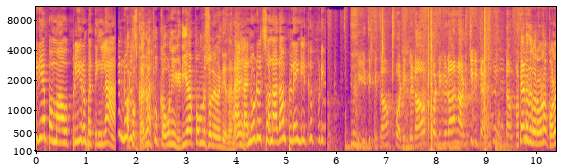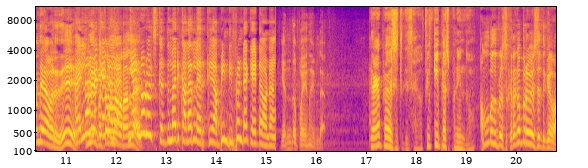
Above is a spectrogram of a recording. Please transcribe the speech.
இடியாப்பம் மாவு பிளிக்கிறோம் பாத்தீங்களா? அப்ப கருப்பு கவுனி இடியாப்பம்னு சொல்ல வேண்டியதானே? நூடுல்ஸ் சொன்னாதான் பிள்ளைங்களுக்கு பிடிக்கும் இதுக்கு தான் படிக்கடா படிக்கடான்னு அடிச்சுக்கிட்டேன் முட்டா கல்யாணத்துக்கு வரவங்களாம் குழந்தையா வருது. பெத்தவங்களாம் வரான்ல நூடுல்ஸ்க்கு இது மாதிரி கலர்ல இருக்கு? அப்படின்னு டிஃப்ரெண்டா கேட்டோம் எந்த பயனும் இல்லை. கிரகப்பிரவேசத்துக்கு சார் ஃபிஃப்டி ப்ளஸ் பண்ணியிருந்தோம். ஐம்பது பிளஸ் கிரகப்பிரவேசத்துக்கேவா?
